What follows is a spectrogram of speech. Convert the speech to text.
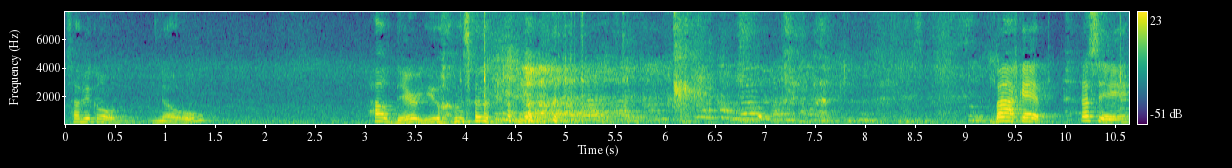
Sabi ko, no. How dare you? Bakit? Kasi,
